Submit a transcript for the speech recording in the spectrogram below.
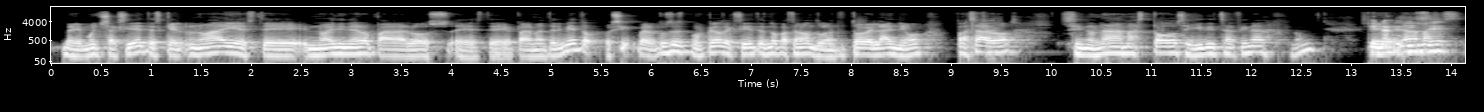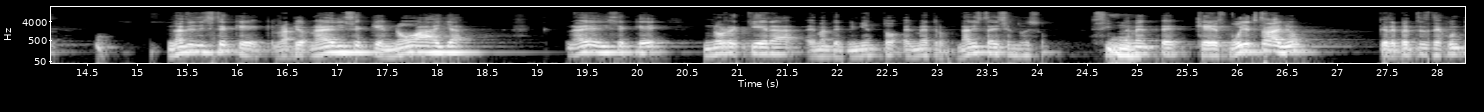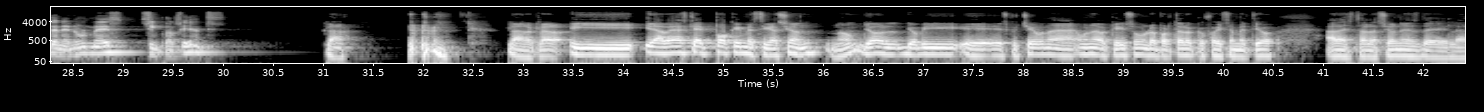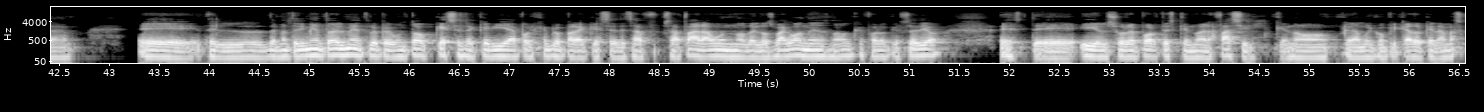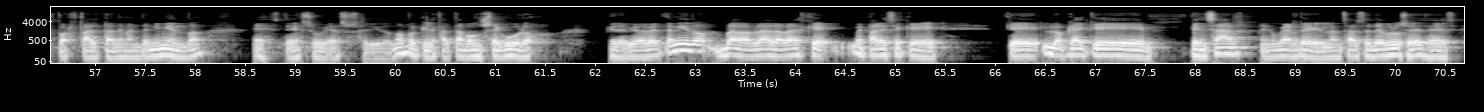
muchos accidentes, que no hay, este, no hay dinero para, los, este, para el mantenimiento. Pues sí, pero entonces, ¿por qué los accidentes no pasaron durante todo el año pasado, sino nada más todos seguiditos al final? ¿no? Eh, nadie, dice, nadie dice que, rápido, nadie dice que no haya, nadie dice que no requiera el mantenimiento el metro. Nadie está diciendo eso. Simplemente que es muy extraño que de repente se junten en un mes cinco accidentes. Claro. Claro, claro. Y, la verdad es que hay poca investigación, ¿no? Yo, yo vi, eh, escuché una, una que hizo un reportero que fue y se metió a las instalaciones de la, eh, del, de mantenimiento del metro y preguntó qué se requería, por ejemplo, para que se zafara uno de los vagones, ¿no? que fue lo que sucedió. Este, y el, su reporte es que no era fácil, que, no, que era muy complicado, que nada más por falta de mantenimiento este, eso hubiera sucedido, ¿no? porque le faltaba un seguro que debió haber tenido, bla, bla, bla. La verdad es que me parece que, que lo que hay que pensar, en lugar de lanzarse de bruces, es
